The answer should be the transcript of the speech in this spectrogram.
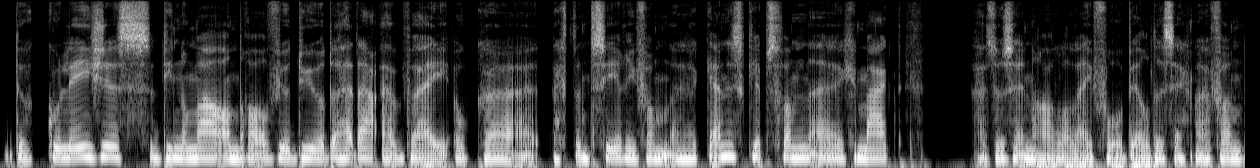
de colleges die normaal anderhalf uur duurden. Daar hebben wij ook echt een serie van kennisclips van gemaakt. zo zijn er allerlei voorbeelden zeg maar, van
